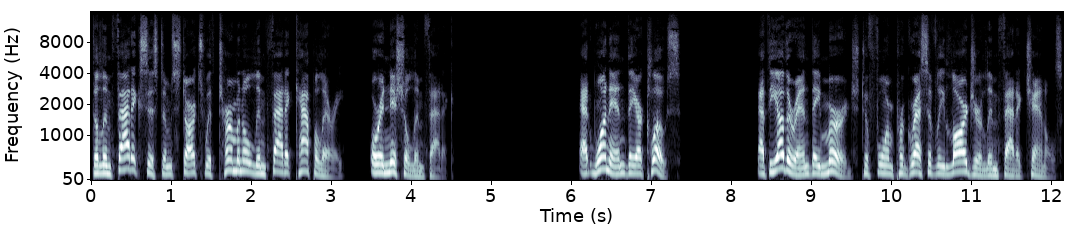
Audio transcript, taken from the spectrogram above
The lymphatic system starts with terminal lymphatic capillary, or initial lymphatic. At one end, they are close. At the other end, they merge to form progressively larger lymphatic channels,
